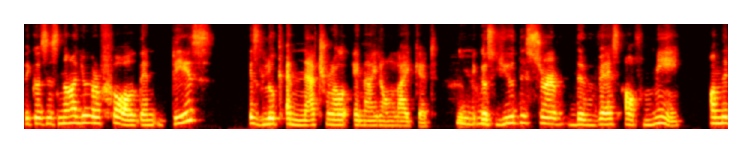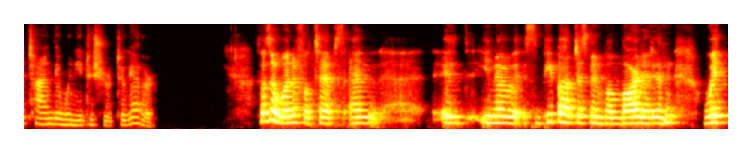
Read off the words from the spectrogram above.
because it's not your fault. Then this is look unnatural and I don't like it yeah. because you deserve the best of me on the time that we need to shoot together. Those are wonderful tips. And uh, it, you know, people have just been bombarded and with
